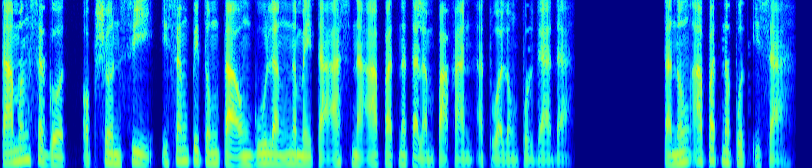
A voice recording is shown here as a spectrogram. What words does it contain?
Tamang sagot, Option C, isang pitong taong gulang na may taas na apat na talampakan at walong pulgada. Tanong 41.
